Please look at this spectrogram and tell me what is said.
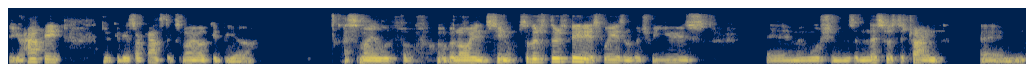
that you're happy. It could be a sarcastic smile, it could be a, a smile of, of, of, annoyance, you know. So there's there's various ways in which we use um, emotions, and this was to try and um,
